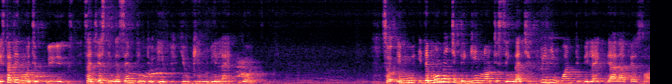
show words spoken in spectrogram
He started suggesting the same thing to Eve. You can be like God. So, in, the moment you begin noticing that you really want to be like the other person,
